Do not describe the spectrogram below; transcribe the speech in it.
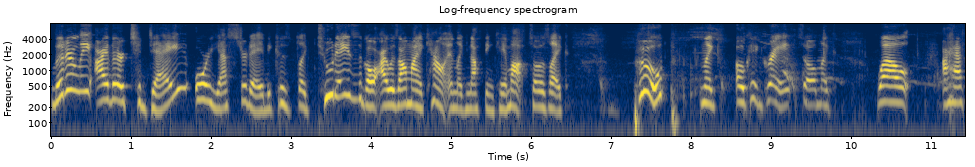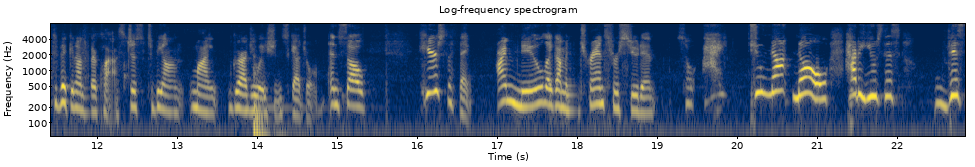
literally either today or yesterday because like two days ago I was on my account and like nothing came up. So I was like, poop. I'm like, okay, great. So I'm like, well, I have to pick another class just to be on my graduation schedule. And so here's the thing I'm new, like I'm a transfer student. So I do not know how to use this this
